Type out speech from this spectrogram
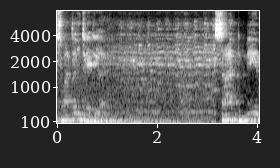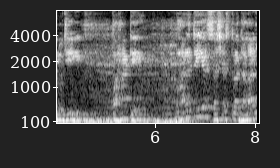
स्वातंत्र्य दिलं। सात मे रोजी पहाटे भारतीय सशस्त्र दलाने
